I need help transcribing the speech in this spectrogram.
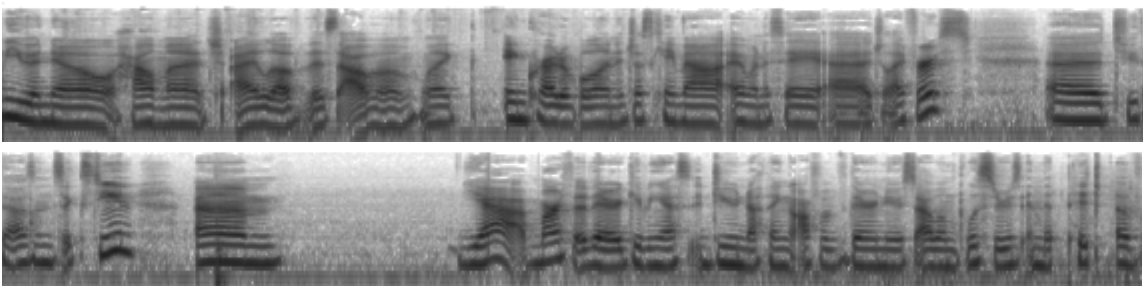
Don't even know how much I love this album. Like, incredible. And it just came out, I want to say, uh, July 1st, uh, 2016. Um, yeah, Martha there giving us Do Nothing off of their newest album, Blisters in the Pit of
